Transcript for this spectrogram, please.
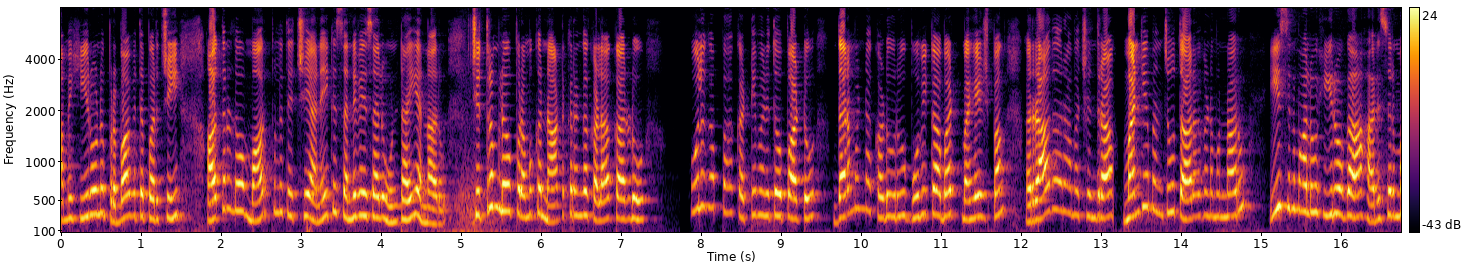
ఆమె హీరోను ప్రభావితపరిచి అతనిలో మార్పులు తెచ్చే అనేక సన్నివేశాలు ఉంటాయి అన్నారు. చిత్రంలో ప్రముఖ నాటకరంగ కళాకారుడు హూలగప్ప కట్టిమనితో పాటు ధర్మన్న కడూరు భూమికా భట్ మహేష్ బంగ్ రాధారామచంద్ర మండ్యమంచు తారాగణమున్నారు. ఈ సినిమాలో హీరోగా హరిశర్మ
